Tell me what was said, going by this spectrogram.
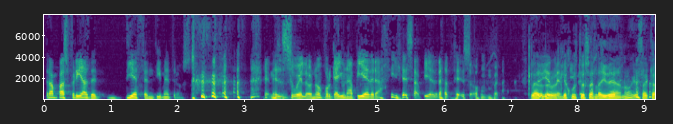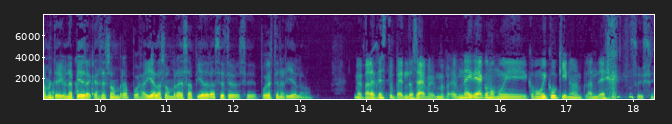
trampas frías de 10 centímetros en el suelo, ¿no? Porque hay una piedra y esa piedra hace sombra. Claro, de 10 claro, es que justo esa es la idea, ¿no? Exactamente, hay una piedra que hace sombra, pues ahí a la sombra de esa piedra se, te- se- puedes tener hielo, ¿no? Me parece estupendo. O sea, me- una idea como muy, como muy cookie, ¿no? En plan de. Sí, sí.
